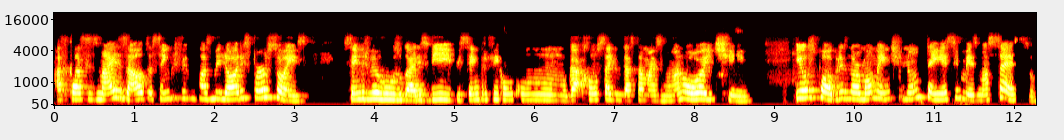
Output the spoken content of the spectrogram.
as classes mais altas sempre ficam com as melhores porções. Sempre ficam com os lugares VIP, sempre ficam com. conseguem gastar mais em uma noite. E os pobres normalmente não têm esse mesmo acesso.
